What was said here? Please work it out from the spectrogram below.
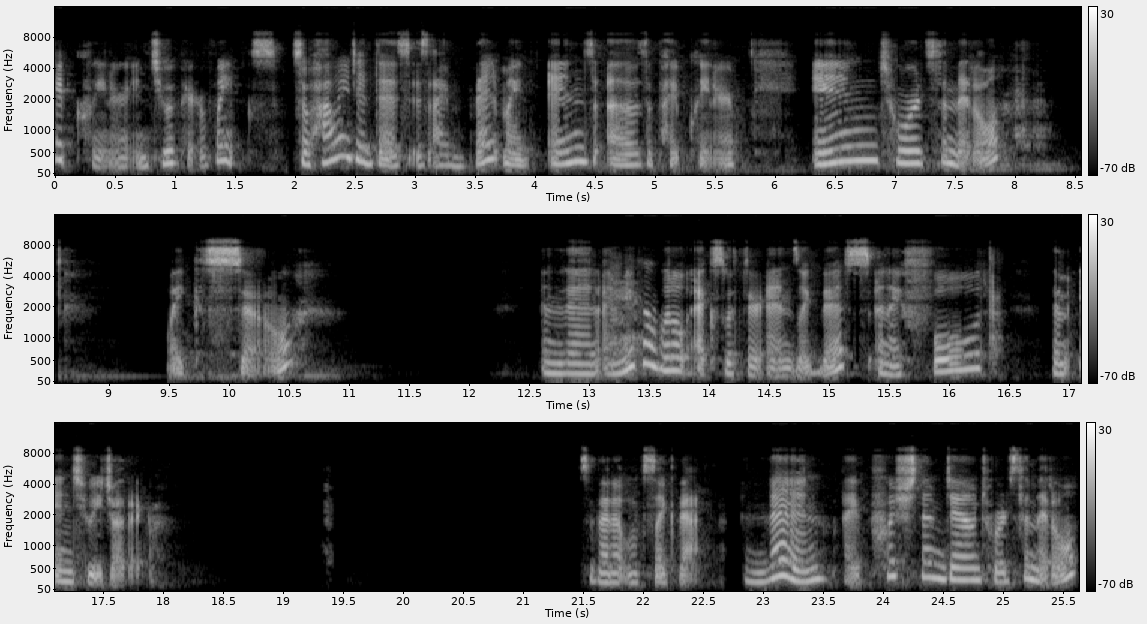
pipe cleaner into a pair of wings. So how I did this is I bent my ends of the pipe cleaner in towards the middle like so. And then I make a little X with their ends like this, and I fold them into each other. So that it looks like that. And then I push them down towards the middle.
